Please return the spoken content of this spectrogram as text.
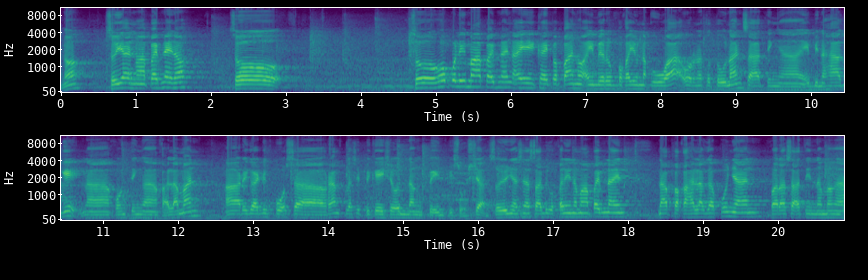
no? So yan mga 59, no? So So hopefully mga 59 ay kahit papaano ay meron po kayong nakuha or natutunan sa ating ah, ibinahagi na konting ah, kaalaman ah, regarding po sa rank classification ng PNP Social. So yun yung sinasabi ko kanina mga 59, napakahalaga po niyan para sa atin ng mga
